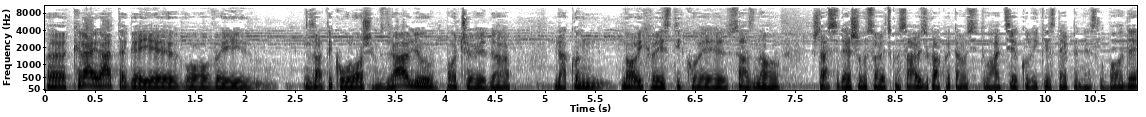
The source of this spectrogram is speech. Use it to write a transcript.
E, kraj rata ga je ovaj zatekao u lošem zdravlju, počeo je da nakon novih vesti koje je saznao šta se dešava u Sovjetskom savezu, kakva je tamo situacija, kolike je stepene slobode,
